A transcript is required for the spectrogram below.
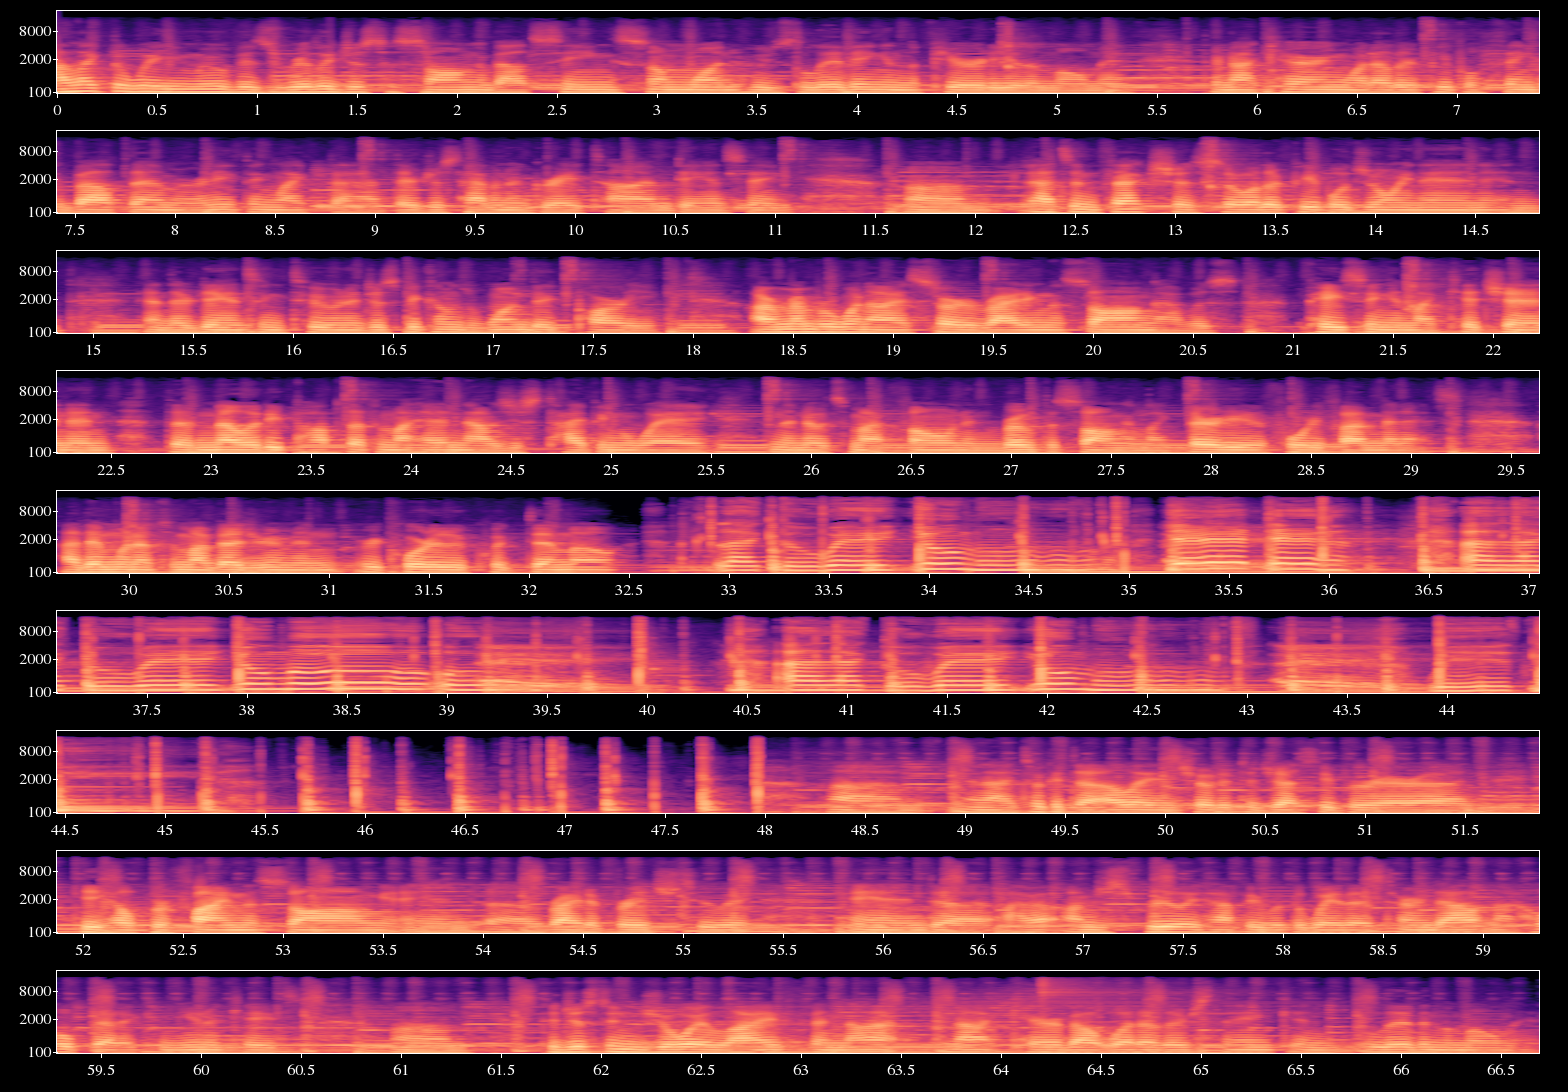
I Like the Way You Move is really just a song about seeing someone who's living in the purity of the moment. They're not caring what other people think about them or anything like that. They're just having a great time dancing. Um, that's infectious, so other people join in and, and they're dancing too, and it just becomes one big party. I remember when I started writing the song, I was pacing in my kitchen and the melody popped up in my head and I was just typing away in the notes of my phone and wrote the song in like 30 to 45 minutes. I then went up to my bedroom and recorded a quick demo. Like the way you move, yeah, yeah. I like the way you move. Hey. I like the way you move hey. with me. Um, and I took it to LA and showed it to Jesse Barrera, and he helped refine the song and uh, write a bridge to it and uh, I, am just really happy with the way that it turned out and I hope that it communicates um, to just enjoy life and not, not care about what others think and live in the moment.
